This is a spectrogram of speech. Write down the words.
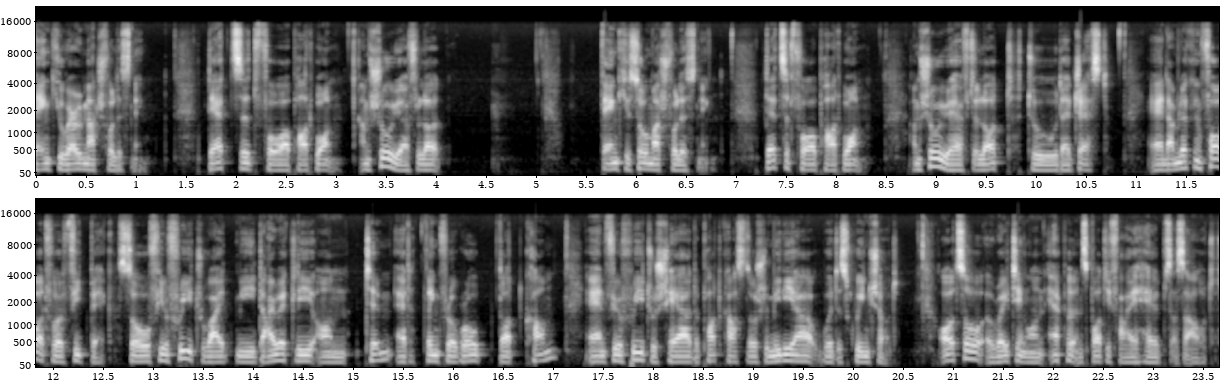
Thank you very much for listening. That's it for part one. I'm sure you have a lot. Thank you so much for listening. That's it for part one. I'm sure you have a lot to digest and I'm looking forward for feedback. So feel free to write me directly on tim at thinkflowgrow.com and feel free to share the podcast social media with a screenshot. Also, a rating on Apple and Spotify helps us out.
